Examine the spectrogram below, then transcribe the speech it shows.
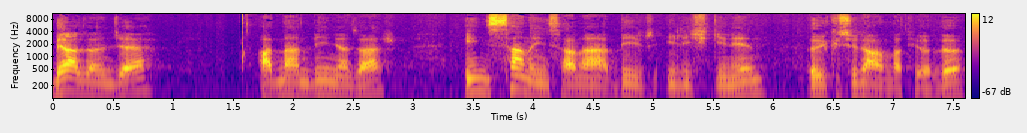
biraz önce Adnan Bin yazar insan insana bir ilişkinin öyküsünü anlatıyordu.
